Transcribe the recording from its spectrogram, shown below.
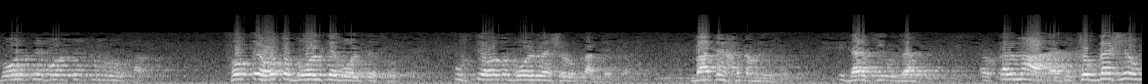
بولتے بولتے کمروں کا سوتے ہو تو بولتے بولتے سوتے اٹھتے ہو تو بولنا شروع کر دیتے ہو۔ باتیں ختم نہیں ہوتی ادھر کی ادھر کی۔ اور کلمہ آتا ہے تو چپ بیٹھے ہو۔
